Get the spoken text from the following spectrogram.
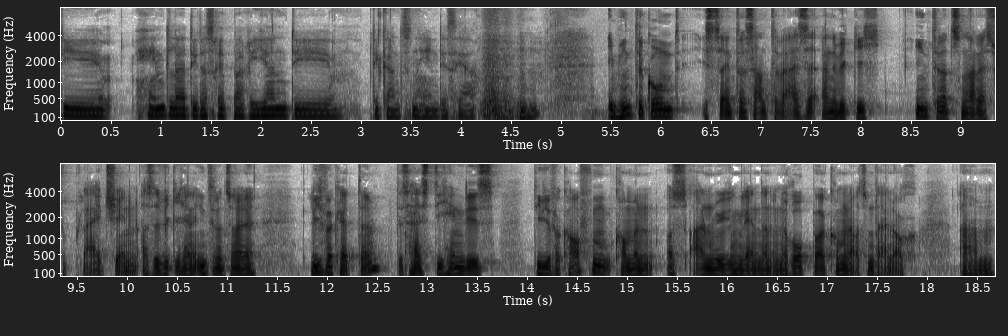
die Händler, die das reparieren, die, die ganzen Handys her? Mhm. Im Hintergrund ist da interessanterweise eine wirklich internationale Supply Chain, also wirklich eine internationale Lieferkette. Das heißt, die Handys die wir verkaufen, kommen aus allen möglichen Ländern in Europa, kommen auch zum Teil auch ähm,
